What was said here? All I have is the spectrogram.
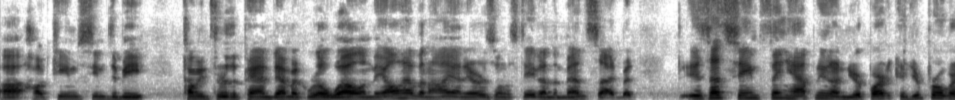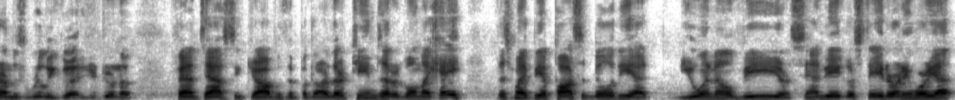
uh, how teams seem to be coming through the pandemic real well, and they all have an eye on Arizona State on the men's side. But is that same thing happening on your part? Because your program is really good. You're doing a fantastic job with it. But are there teams that are going like, hey, this might be a possibility at UNLV or San Diego State or anywhere yet?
